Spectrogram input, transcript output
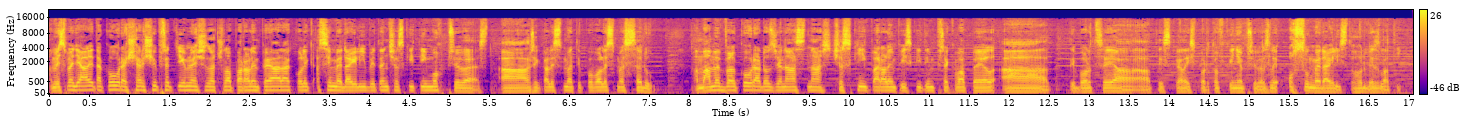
A my jsme dělali takovou rešerši předtím, než začala Paralympiáda, kolik asi medailí by ten český tým mohl přivést. A říkali jsme, typovali jsme sedm. A máme velkou radost, že nás náš český paralympijský tým překvapil a ty borci a ty skvělé sportovkyně přivezli osm medailí, z toho dvě zlatý.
